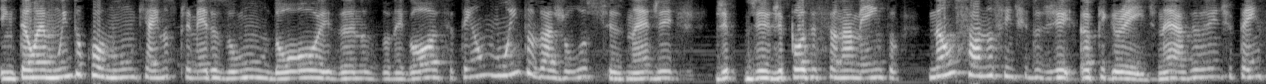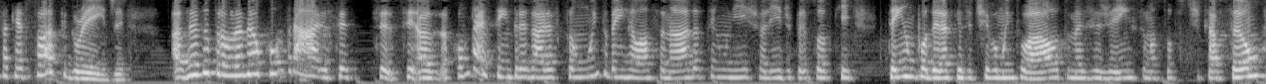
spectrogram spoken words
Então é muito comum que aí nos primeiros um, dois anos do negócio tenham muitos ajustes, né? De, de, de, de posicionamento, não só no sentido de upgrade, né? Às vezes a gente pensa que é só upgrade às vezes o problema é o contrário. Se, se, se, as, acontece, tem empresárias que são muito bem relacionadas, tem um nicho ali de pessoas que têm um poder aquisitivo muito alto, uma exigência, uma sofisticação,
